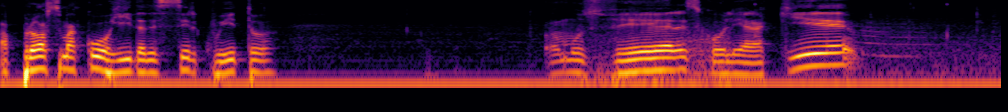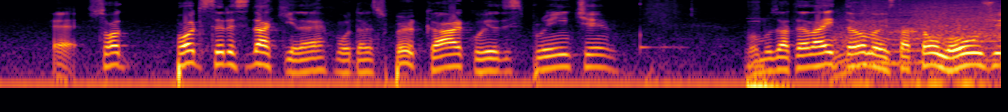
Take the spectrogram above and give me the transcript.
a próxima corrida desse circuito. Vamos ver, escolher aqui. É, só pode ser esse daqui, né? Modern Supercar, corrida de sprint. Vamos até lá então, não está tão longe.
